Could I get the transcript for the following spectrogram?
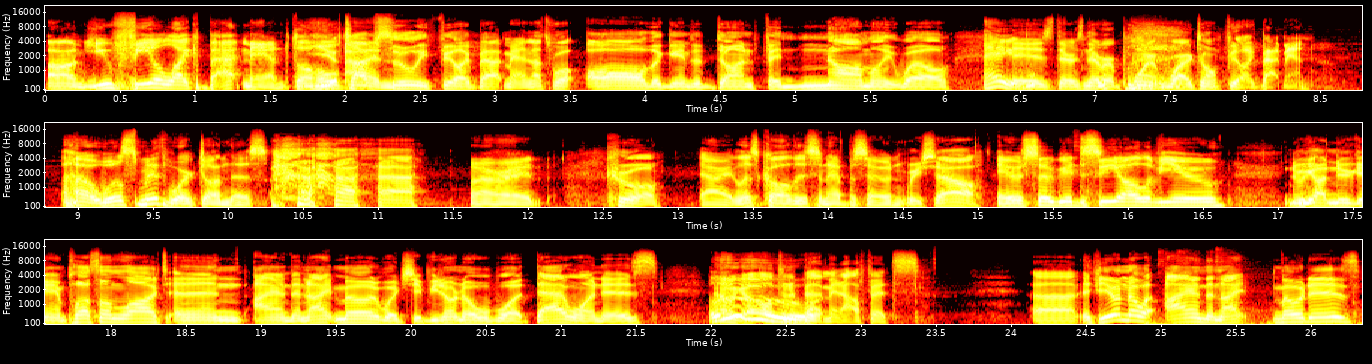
Um, you feel like Batman the whole time. you time. absolutely feel like Batman. That's what all the games have done phenomenally well. Hey, is there's never a point where I don't feel like Batman. Uh, Will Smith worked on this. All right, Cool. All right. Let's call this an episode. We shall. It was so good to see all of you. We got New Game Plus unlocked, and then I Am the Night mode, which if you don't know what that one is, now we got alternate Batman outfits. Uh, if you don't know what I Am the Night mode is,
